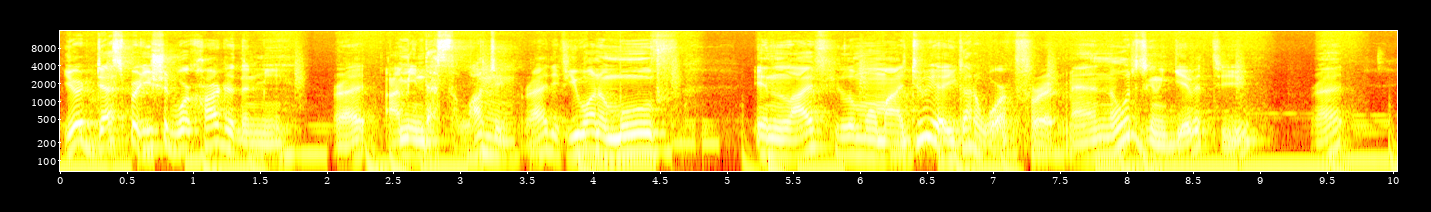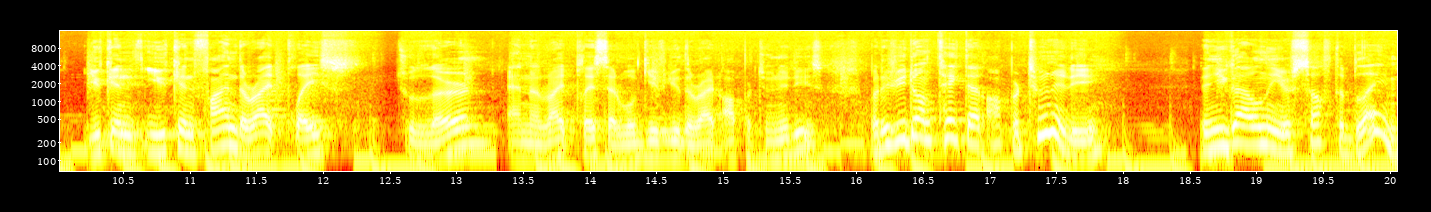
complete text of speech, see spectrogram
you're desperate you should work harder than me right? I mean, that's the logic, right? If you want to move in life, lu mau maju ya, you gotta work for it, man. Nobody's gonna give it to you, right? You can you can find the right place to learn and the right place that will give you the right opportunities. But if you don't take that opportunity, then you got only yourself to blame.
